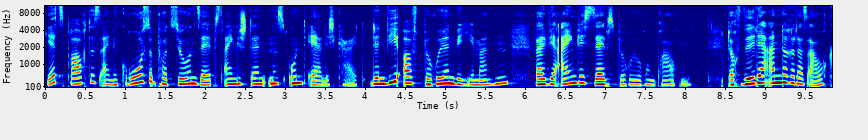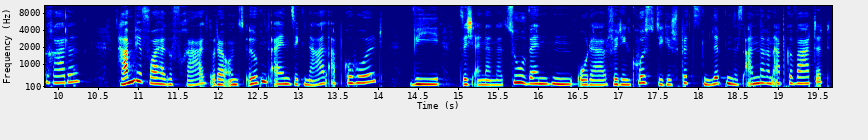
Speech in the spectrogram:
Jetzt braucht es eine große Portion Selbsteingeständnis und Ehrlichkeit. Denn wie oft berühren wir jemanden, weil wir eigentlich Selbstberührung brauchen? Doch will der andere das auch gerade? Haben wir vorher gefragt oder uns irgendein Signal abgeholt, wie sich einander zuwenden oder für den Kuss die gespitzten Lippen des anderen abgewartet?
